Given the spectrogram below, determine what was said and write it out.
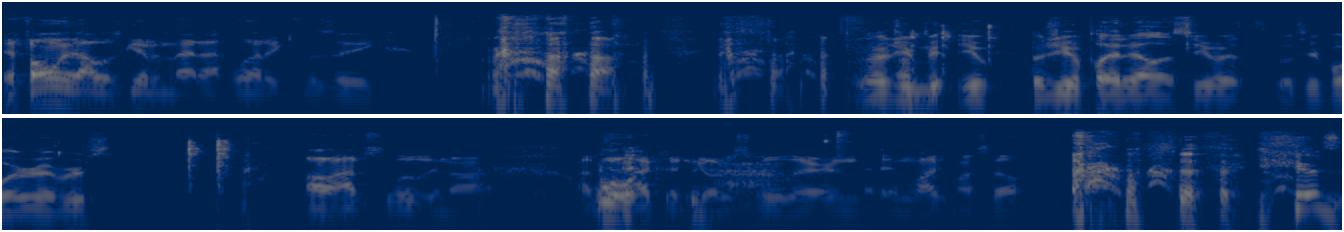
If only I was given that athletic physique. would you, you would you have played at LSU with, with your boy Rivers? Oh, absolutely not. I, well, I couldn't go to school there and, and like myself. here's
